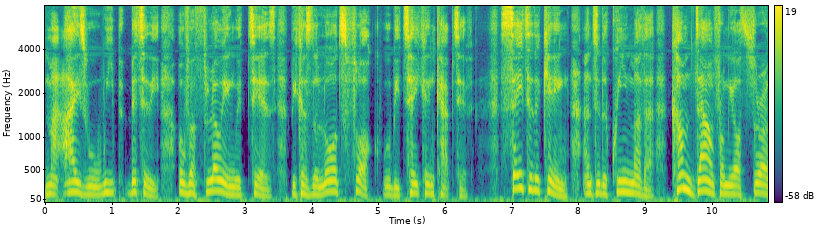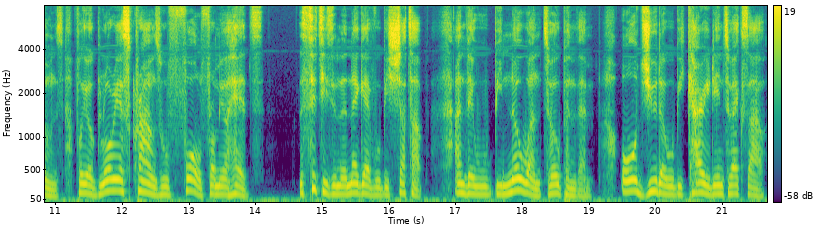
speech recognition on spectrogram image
My eyes will weep bitterly, overflowing with tears, because the Lord's flock will be taken captive. Say to the king and to the queen mother, Come down from your thrones, for your glorious crowns will fall from your heads. The cities in the Negev will be shut up, and there will be no one to open them. All Judah will be carried into exile,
